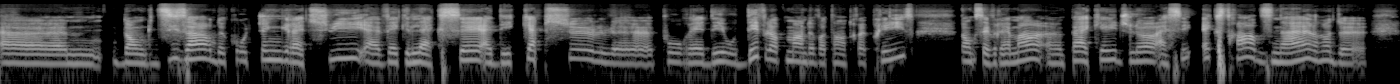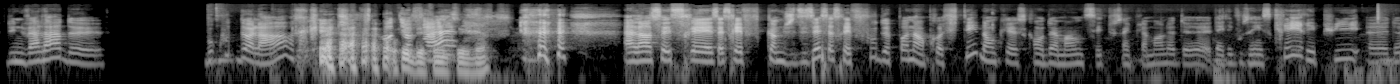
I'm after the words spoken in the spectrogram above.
Donc 10 heures de coaching gratuit avec l'accès à des capsules, pour aider au développement de votre entreprise. Donc c'est vraiment un package là, assez extraordinaire de d'une valeur de beaucoup de dollars que Oui. Alors ce serait ce serait f comme je disais, ce serait fou de pas en profiter. Donc heu, ce qu'on demande, c'est tout simplement d'aller vous inscrire et puis, heu, de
